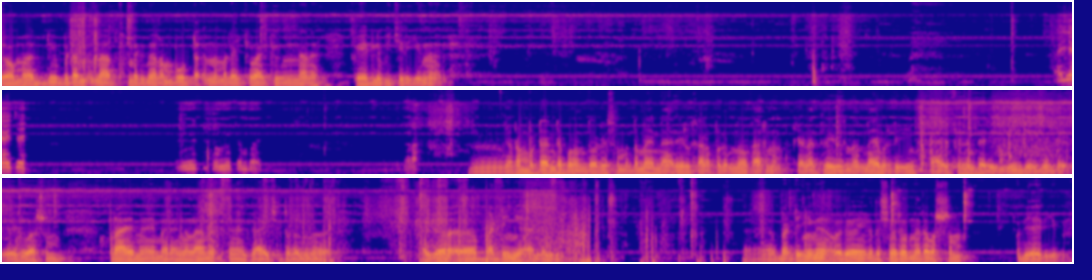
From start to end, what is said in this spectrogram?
രോമദ്വീപിടം എന്ന അർത്ഥം വരുന്ന റംബൂട്ട എന്ന മലയ്ക്ക് വാക്കിൽ നിന്നാണ് പേര് ലഭിച്ചിരിക്കുന്നത്. അയ്യാഴ്ച തൊണ്ണൂറ്റൊമ്പത്. റംബൂട്ടാന്റെ പുറന്തോടി സംബന്ധമായ നാരുകൾ കാണപ്പെടുന്ന കാരണം കേരളത്തിൽ ഇത് നന്നായി വളരുകയും കായ്ഫലം തരികയും ചെയ്യുന്നുണ്ട്. ഏഴ് വർഷം പ്രായമായ മരങ്ങളാണ് കായ്ച്ചു തുടങ്ങുന്നത്. അത് ബഡിങ് അല്ലെങ്കിൽ ബഡിങ്ങിന് ഒരു ഏകദേശം ഒരു ഒന്നര വർഷം മതിയായിരിക്കും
